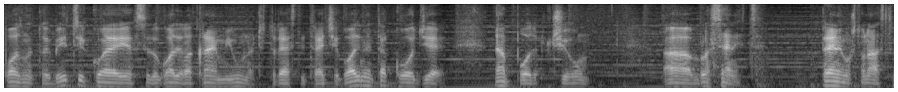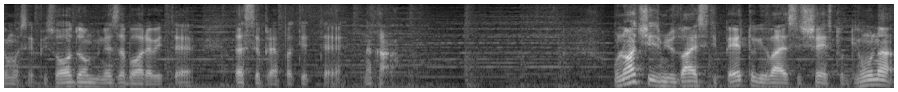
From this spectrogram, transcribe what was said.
poznatoj bici koja je se dogodila krajem juna 1943. godine, takođe na području a, Vlasenice. Pre nego što nastavimo s epizodom, ne zaboravite da se pretplatite na kanal. U noći između 25. i 26. juna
